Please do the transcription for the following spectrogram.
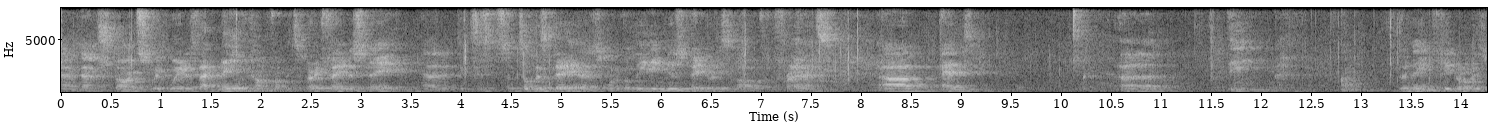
And that starts with where does that name come from? It's a very famous name, and it exists until this day as one of the leading newspapers of France. Uh, and uh, the, the name Figaro is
